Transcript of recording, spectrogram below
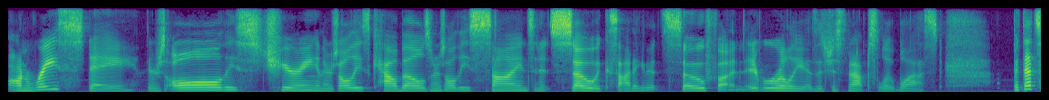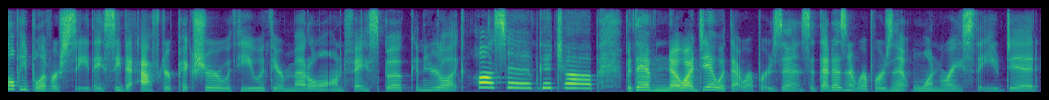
on race day, there's all this cheering and there's all these cowbells and there's all these signs, and it's so exciting and it's so fun. It really is. It's just an absolute blast. But that's all people ever see. They see the after picture with you with your medal on Facebook, and you're like, awesome, good job. But they have no idea what that represents. That that doesn't represent one race that you did.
